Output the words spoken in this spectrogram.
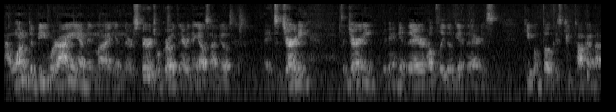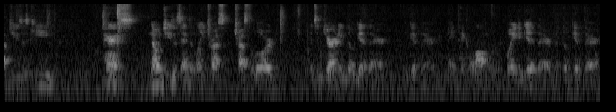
I want them to be where I am in my in their spiritual growth and everything else. And I go, it's a journey. It's a journey. They're going to get there. Hopefully, they'll get there. Just keep them focused. Keep talking about Jesus. Keep parents know Jesus intimately. Trust trust the Lord. It's a journey. They'll get there. They'll get there. It may take a long way to get there, but they'll get there.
